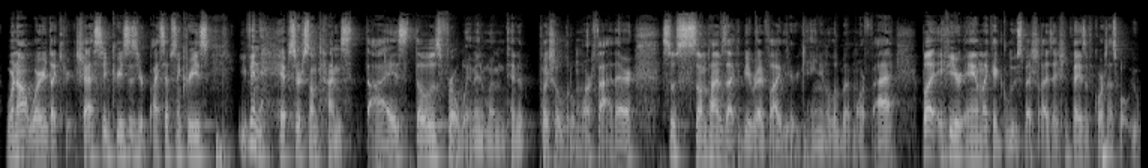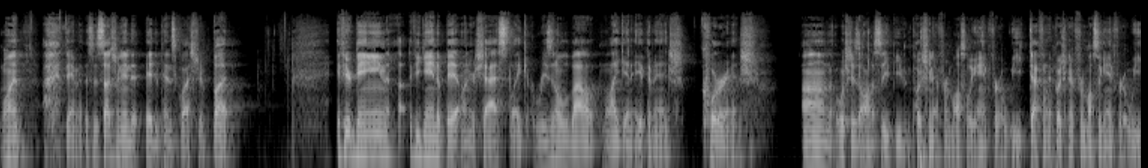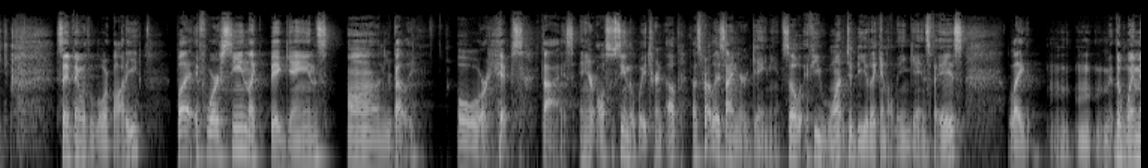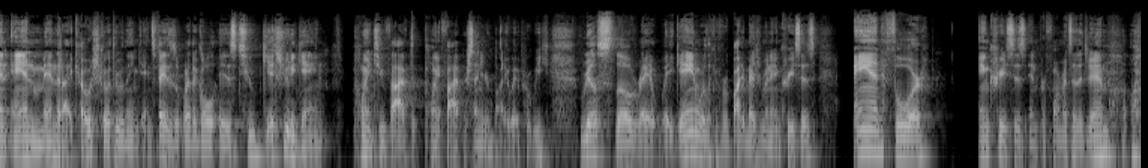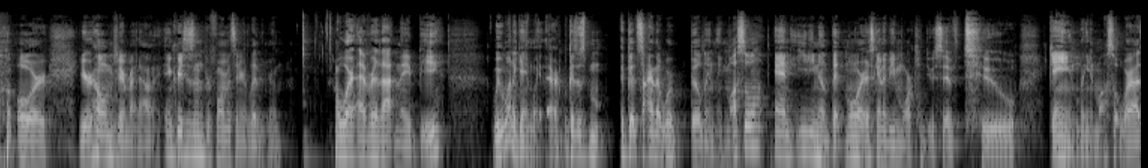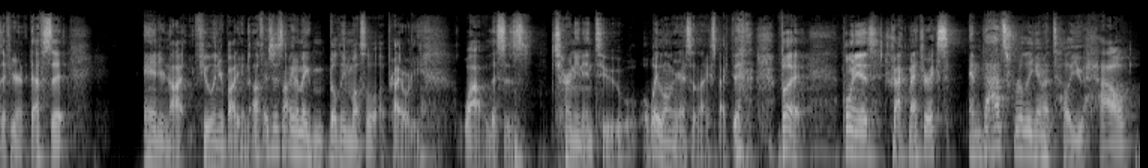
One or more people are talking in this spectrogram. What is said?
we're not worried like if your chest increases, your biceps increase, even hips or sometimes thighs. Those for women, women tend to push a little more fat there. So sometimes that could be a red flag that you're gaining a little bit more fat. But if you're in like a glute specialization phase, of course, that's what we want. Ah, damn it, this is such an it depends question. But if you're gaining, uh, if you gained a bit on your chest, like reasonable about like an eighth of an inch, quarter inch, um, which is honestly even pushing it for muscle gain for a week. Definitely pushing it for muscle gain for a week. Same thing with the lower body. But if we're seeing like big gains on your belly or hips, thighs, and you're also seeing the weight trend up, that's probably a sign you're gaining. So if you want to be like in a lean gains phase, like m- the women and men that I coach go through lean gains phases where the goal is to get you to gain 0.25 to 0.5% of your body weight per week. Real slow rate of weight gain. We're looking for body measurement increases and for increases in performance in the gym or your home gym right now, increases in performance in your living room, wherever that may be. We want to gain weight there because it's a good sign that we're building lean muscle and eating a bit more is going to be more conducive to gaining lean muscle. Whereas if you're in a deficit, and you're not fueling your body enough, it's just not going to make building muscle a priority. Wow, this is turning into a way longer answer than I expected. but point is, track metrics, and that's really going to tell you how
